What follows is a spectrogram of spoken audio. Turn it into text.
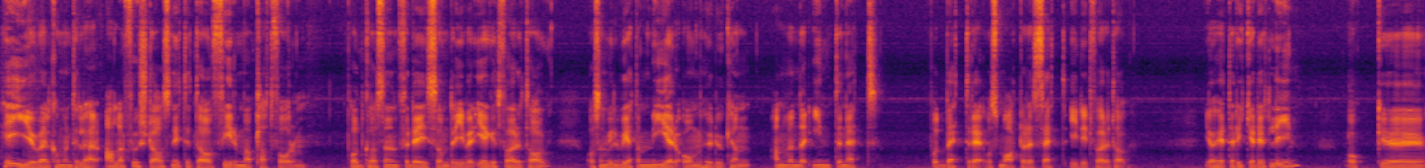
Hej och välkommen till det här allra första avsnittet av Firma Plattform. Podcasten för dig som driver eget företag och som vill veta mer om hur du kan använda internet på ett bättre och smartare sätt i ditt företag. Jag heter Rickard Etlin och eh,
